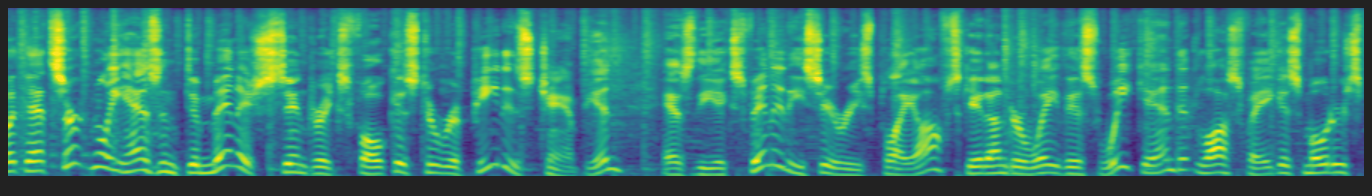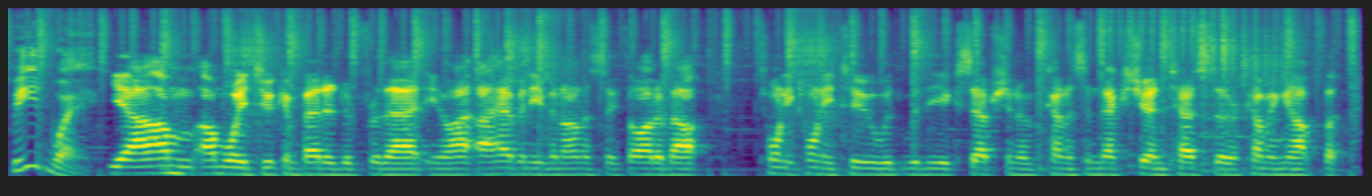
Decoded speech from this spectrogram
But that certainly hasn't diminished Cindric's focus to repeat as champion as the Xfinity Series playoffs get underway this weekend at Las Vegas Motor Speedway. Yeah, I'm, I'm way too competitive for that. You know, I, I haven't even honestly thought about 2022 with, with the exception of kind of some next gen tests that are coming up. But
